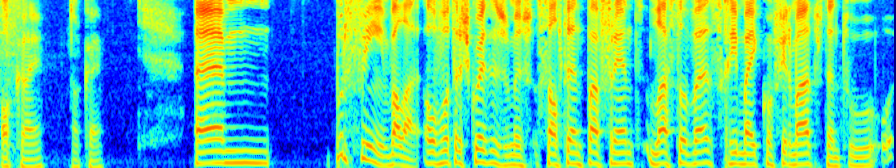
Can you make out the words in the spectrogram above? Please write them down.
Ok, ok. Ahm, por fim, vá lá, houve outras coisas, mas saltando para a frente, Last of Us remake confirmado. Portanto, o, o-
